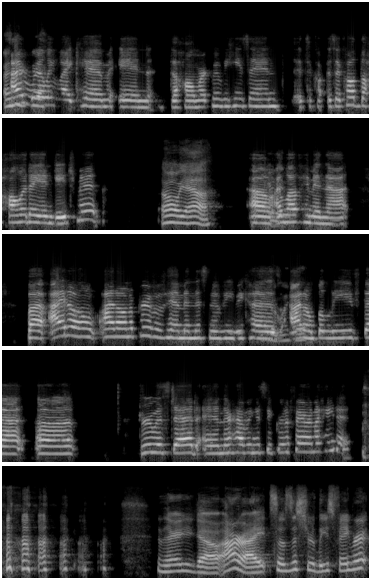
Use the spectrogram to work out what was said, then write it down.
I that- really like him in the Hallmark movie he's in. It's a, is it called The Holiday Engagement? Oh yeah. Um, I love him in that. But I don't I don't approve of him in this movie because like I don't believe that uh, Drew is dead and they're having a secret affair and I hate it. there you go. All right. So is this your least favorite?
